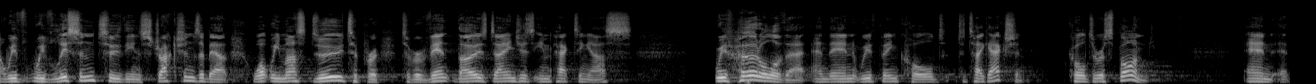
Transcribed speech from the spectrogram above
Uh, We've, we've listened to the instructions about what we must do to, pre- to prevent those dangers impacting us. We've heard all of that, and then we've been called to take action, called to respond. And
